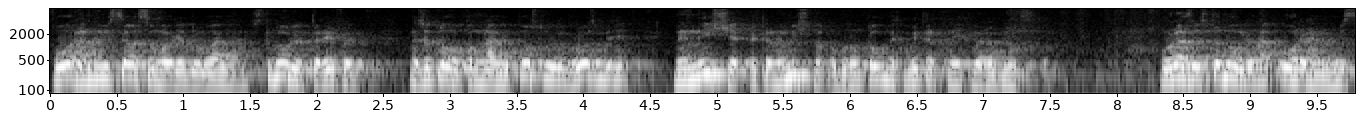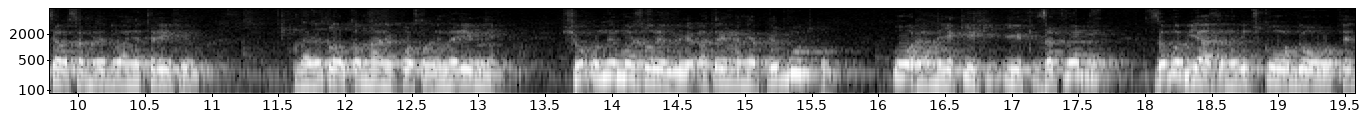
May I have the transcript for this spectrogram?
органи місцевого самоврядування встановлюють тарифи на житлово-комунальні послуги в розмірі не нижче економічно обґрунтованих витрат на їх виробництво. У разі встановлення органів місцевого самоврядування тарифів на житлово-комунальні послуги на рівні, що унеможливлює отримання прибутку, органи, яких їх затвердив, зобов'язані відшкодовувати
